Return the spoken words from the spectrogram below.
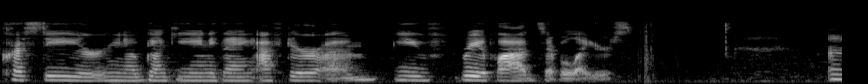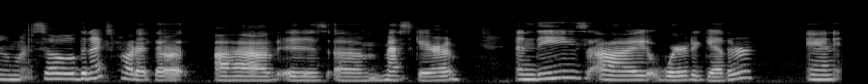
crusty or, you know, gunky anything after um, you've reapplied several layers. Um, so the next product that I have is um, mascara. And these I wear together. And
